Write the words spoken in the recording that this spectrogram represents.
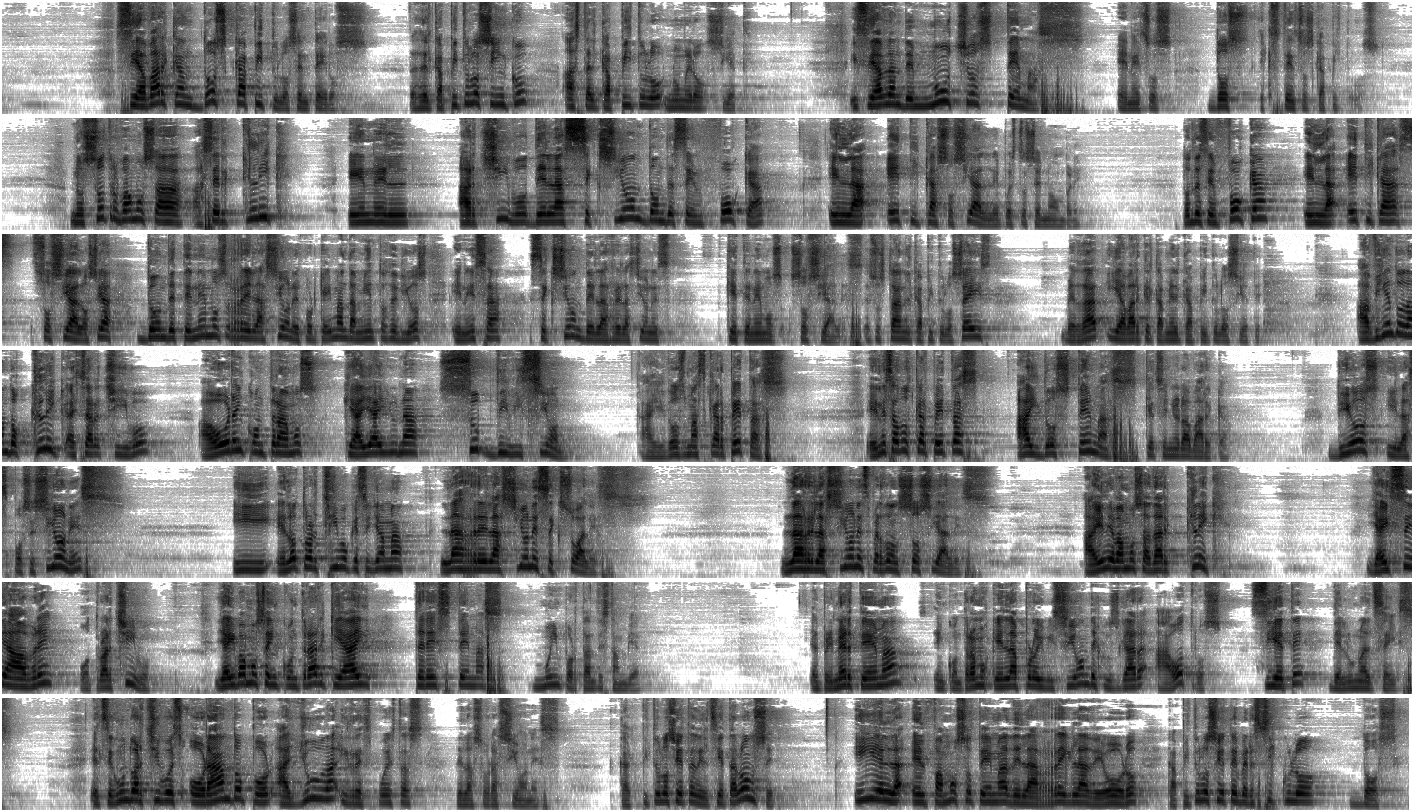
Se abarcan dos capítulos enteros, desde el capítulo 5 hasta el capítulo número 7. Y se hablan de muchos temas en esos dos extensos capítulos. Nosotros vamos a hacer clic en el archivo de la sección donde se enfoca en la ética social, le he puesto ese nombre, donde se enfoca en la ética social, o sea, donde tenemos relaciones, porque hay mandamientos de Dios en esa sección de las relaciones que tenemos sociales. Eso está en el capítulo 6, ¿verdad? Y abarca también el capítulo 7. Habiendo dado clic a ese archivo, ahora encontramos que ahí hay una subdivisión hay dos más carpetas. En esas dos carpetas hay dos temas que el Señor abarca. Dios y las posesiones y el otro archivo que se llama las relaciones sexuales. Las relaciones, perdón, sociales. Ahí le vamos a dar clic y ahí se abre otro archivo. Y ahí vamos a encontrar que hay tres temas muy importantes también. El primer tema encontramos que es la prohibición de juzgar a otros. 7 del 1 al 6. El segundo archivo es orando por ayuda y respuestas de las oraciones. Capítulo 7 del 7 al 11. Y el, el famoso tema de la regla de oro, capítulo 7, versículo 12.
